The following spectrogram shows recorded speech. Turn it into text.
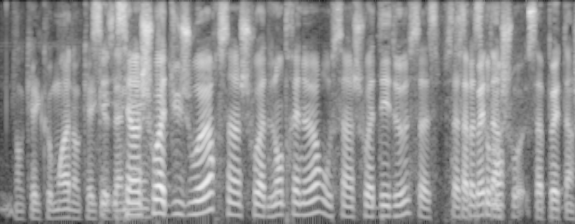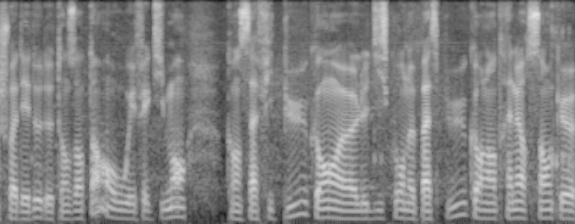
dans quelques mois, dans quelques C'est années. c'est un choix du joueur, c'est un choix de l'entraîneur ou c'est un choix des deux? Ça, ça, se ça, passe peut être un choix, ça peut être un choix des deux de temps en temps, où effectivement, quand ça fit plus, quand euh, le discours ne passe plus, quand l'entraîneur sent que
